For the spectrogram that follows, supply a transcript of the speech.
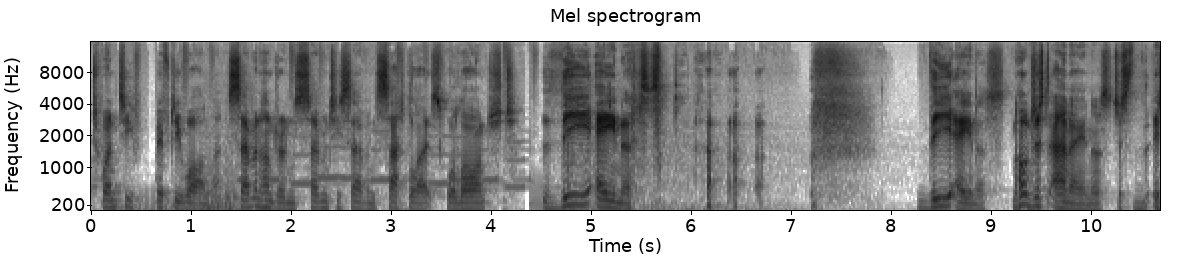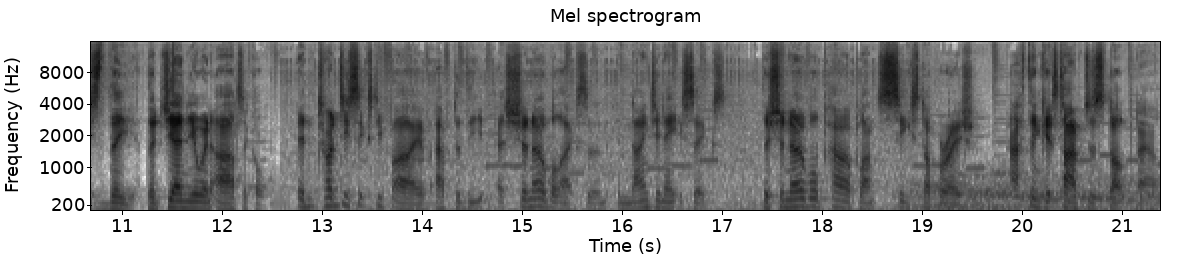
2051, 777 satellites were launched. The anus. the anus, not just an anus, just it's the the genuine article. In 2065, after the uh, Chernobyl accident in 1986, the Chernobyl power plant ceased operation. I think it's time to stop now.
